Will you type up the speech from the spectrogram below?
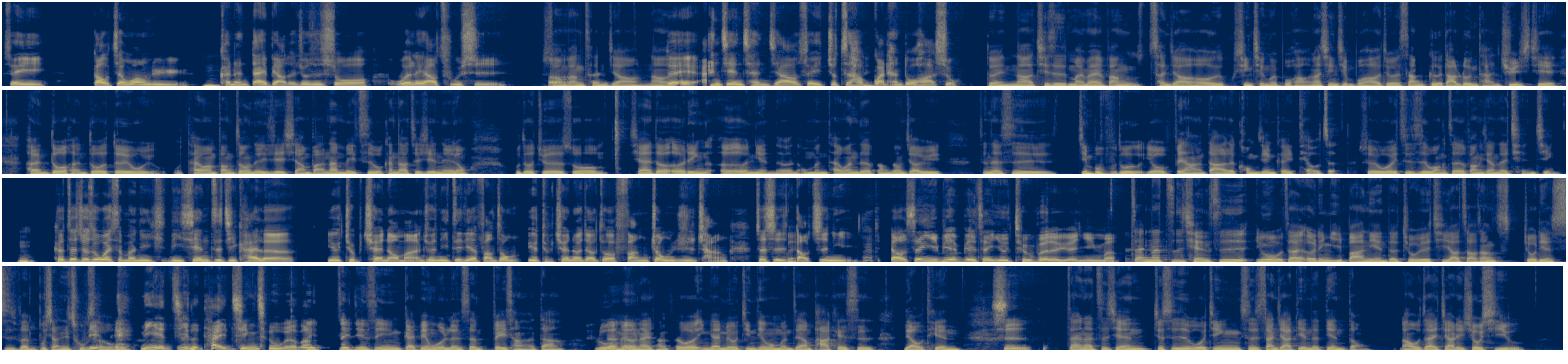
所以高阵亡率可能代表的就是说，为了要促使双方成交，呃、然后对案件成交，所以就只好灌很多话术。对，然后其实买卖方成交后心情会不好，那心情不好就会上各大论坛去写很多很多对我台湾房仲的一些想法。那每次我看到这些内容，我都觉得说，现在都二零二二年了，我们台湾的房仲教育真的是进步幅度有非常大的空间可以调整，所以我一直是往这个方向在前进。嗯，可这就是为什么你你先自己开了。YouTube channel 嘛，就是你自己的防重 YouTube channel 叫做防重日常，这是导致你摇身一变变成 YouTuber 的原因吗？在那之前是因为我在二零一八年的九月七号早上九点十分不小心出车祸，你也记得太清楚了吧？这件事情改变我人生非常的大，如果没有那一场车祸，应该没有今天我们这样 Podcast 聊天。是在那之前，就是我已经是三家店的店董，然后我在家里休息。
